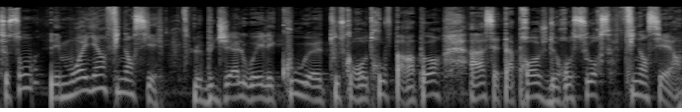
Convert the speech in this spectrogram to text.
ce sont les moyens financiers, le budget alloué, les coûts, euh, tout ce qu'on retrouve par rapport à cette approche de ressources financières.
